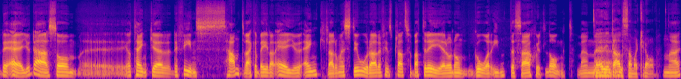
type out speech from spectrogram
det är ju där som eh, jag tänker det finns hantverkarbilar är ju enkla. De är stora, det finns plats för batterier och de går inte särskilt långt. Men, nej, det är inte alls samma krav. Nej,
